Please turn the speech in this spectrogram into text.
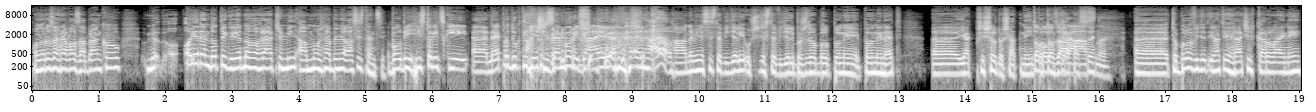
On rozehrával za brankou o- jeden dotyk jednoho hráče míň a možná by měl asistenci. Bol by historicky uh, najproduktívnejší Zembori guy v NHL. A nevím, jestli jste viděli, určitě jste viděli, protože to byl plný, plný net, eh, jak přišel do šatny To po tom zápase. krásne. E, to bylo vidět i na těch hráčích Caroliny,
